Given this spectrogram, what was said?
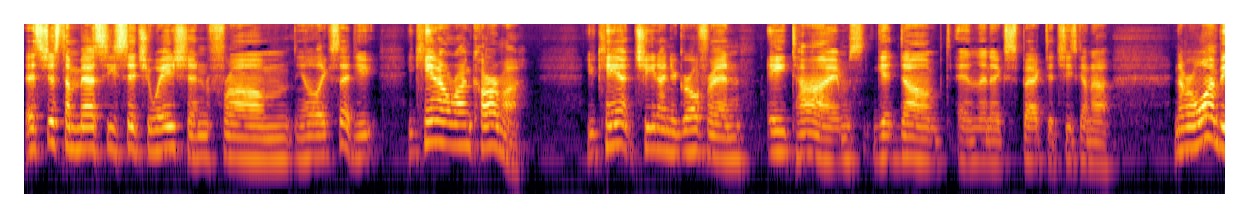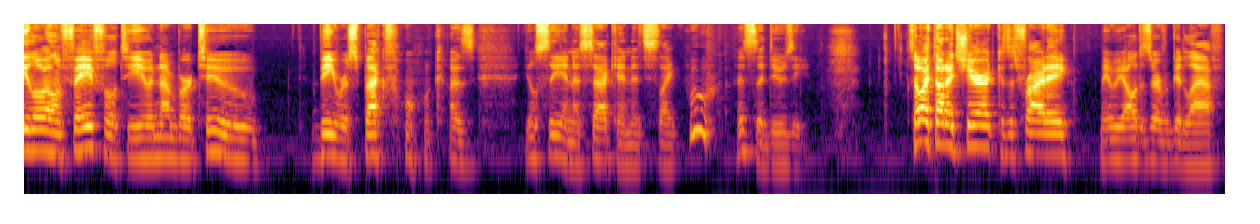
it's just a messy situation from you know like i said you you can't outrun karma. You can't cheat on your girlfriend eight times get dumped and then expect that she's gonna number one be loyal and faithful to you and number two be respectful because you'll see in a second it's like whew this is a doozy. So i thought i'd share it because it's friday. Maybe we all deserve a good laugh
